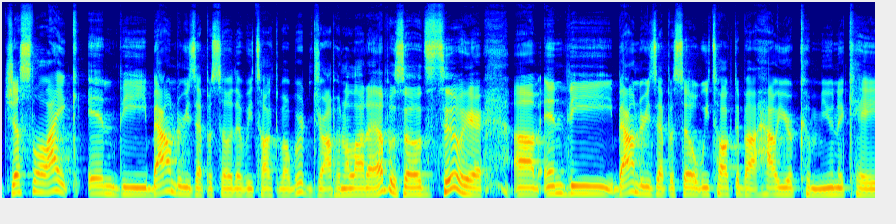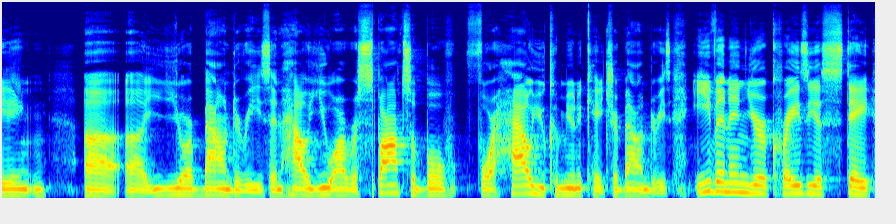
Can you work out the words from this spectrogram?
just like in the boundaries episode that we talked about, we're dropping a lot of episodes too here. Um, in the boundaries episode, we talked about how you're communicating uh, uh, your boundaries and how you are responsible for how you communicate your boundaries. Even in your craziest state,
